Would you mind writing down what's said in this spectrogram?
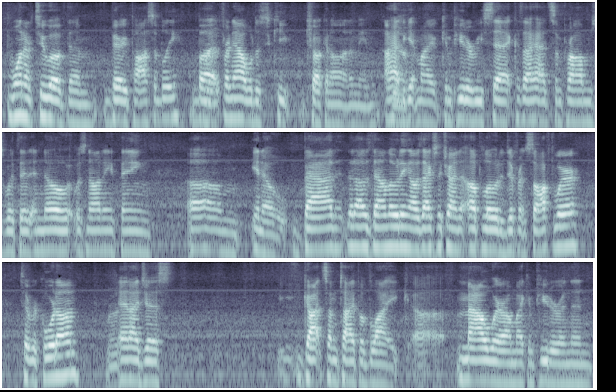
one or two of them, very possibly. But Right. for now, we'll just keep trucking on. I mean, I had to get my computer reset because I had some problems with it, and no, it was not anything, um, you know, bad that I was downloading. I was actually trying to upload a different software to record on, Right. and I just got some type of like uh, malware on my computer, and then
